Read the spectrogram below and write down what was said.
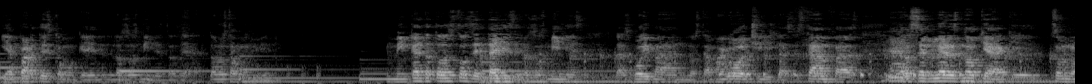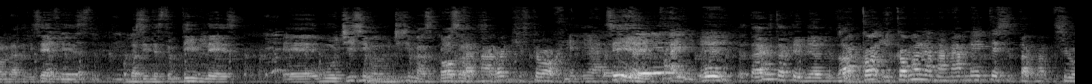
Y aparte es como que en los 2000, o sea, todos lo estamos viviendo. Me encanta todos estos detalles de los 2000, las boy band, los tamagotchis, las estampas, los celulares Nokia que son los latriceles, los indestructibles, eh, muchísimas, muchísimas cosas. Tamagotchi estuvo genial. Sí. Está, está genial. ¿no? ¿Y cómo la mamá mete su, tama- su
